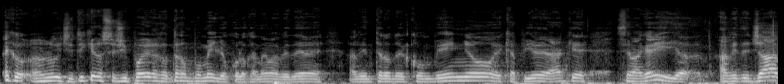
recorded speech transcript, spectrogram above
Ecco Luigi, ti chiedo se ci puoi raccontare un po' meglio quello che andremo a vedere all'interno del convegno e capire anche se magari avete già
